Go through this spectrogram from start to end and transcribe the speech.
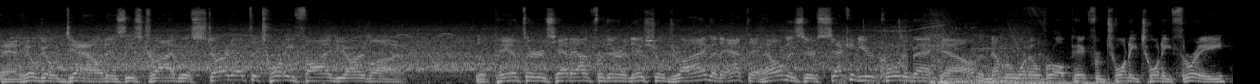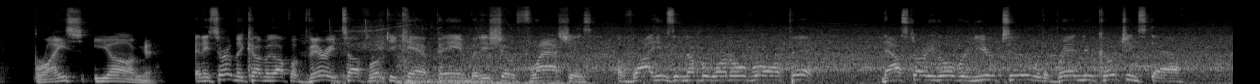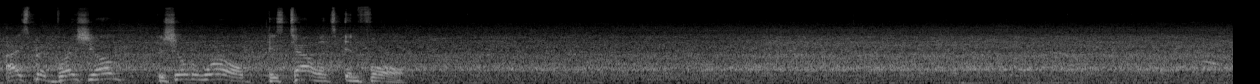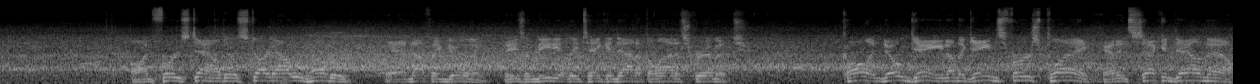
And he'll go down as this drive will start at the 25-yard line. The Panthers head out for their initial drive, and at the helm is their second-year quarterback now, the number one overall pick from 2023, Bryce Young. And he's certainly coming off a very tough rookie campaign, but he showed flashes of why he was the number one overall pick. Now starting over in year two with a brand new coaching staff, I expect Bryce Young to show the world his talents in full. On first down, they'll start out with Hubbard. And nothing doing. He's immediately taken down at the line of scrimmage. Call it no gain on the game's first play. And it's second down now.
